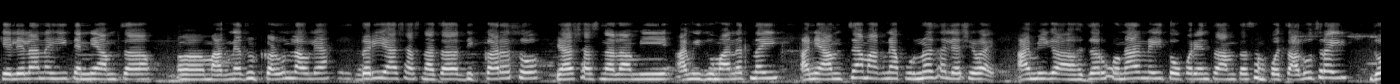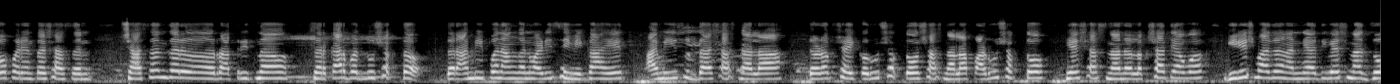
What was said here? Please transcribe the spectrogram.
केलेला नाही. त्यांनी आमचा मागण्या झुटकाळून लावल्या. तरी या शासनाचा धिक्कार असो या शासनाला आम्ही आम्ही जुमानत नाही आणि आमच्या मागण्या पूर्ण झाल्याशिवाय आम्ही हजर होणार नाही तोपर्यंत आमचा संप चालूच राहील. जोपर्यंत शासन शासन जर रात्रीतनं सरकार बदलू शकतं तर आम्ही पण अंगणवाडी सेविका आहेत. आम्ही सुद्धा शासनाला दडपशाही करू शकतो शासनाला पाडू शकतो. हे शासनानं लक्षात यावं. गिरीश महाजनांनी अधिवेशनात जो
